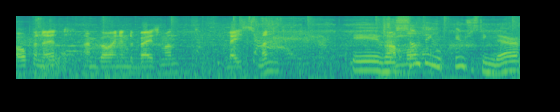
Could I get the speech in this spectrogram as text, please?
open it. I'm going in the basement. Basement. If there's something interesting there,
